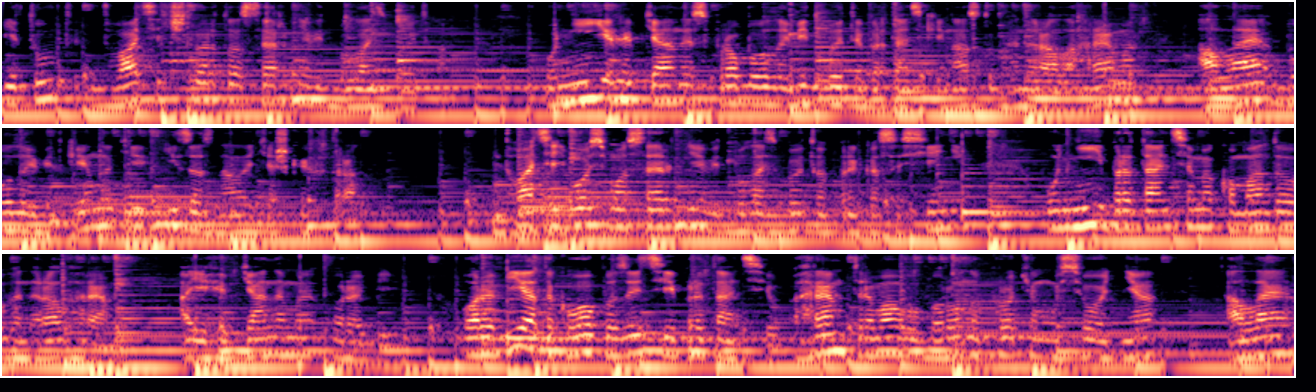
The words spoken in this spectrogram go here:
і тут, 24 серпня, відбулась битва. У ній єгиптяни спробували відбити британський наступ генерала Грема, але були відкинуті і зазнали тяжких втрат. 28 серпня відбулась битва при Касасіні. У ній британцями командував генерал Грем, а єгиптянами Орабі. Орабі атакував позиції британців. Грем тримав оборону протягом усього дня, але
